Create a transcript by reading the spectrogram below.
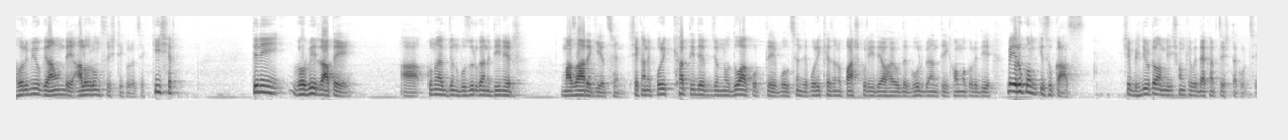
ধর্মীয় গ্রাউন্ডে আলোড়ন সৃষ্টি করেছে। কি সেটা? তিনি গভীর রাতে কোনো একজন বুজুর্গান দিনের মাজারে গিয়েছেন, সেখানে পরীক্ষার্থীদের জন্য দোয়া করতে বলছেন যে পরীক্ষা যেন পাশ করিয়ে দেওয়া হয়, ওদের ভুল ভ্রান্তি ক্ষমা করে দিয়ে, বা এরকম কিছু কাজ। সে ভিডিওটাও আমি সংক্ষেপে দেখার চেষ্টা করছি।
